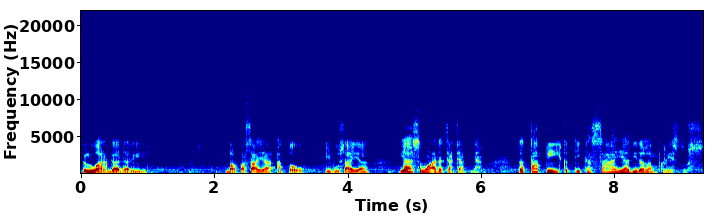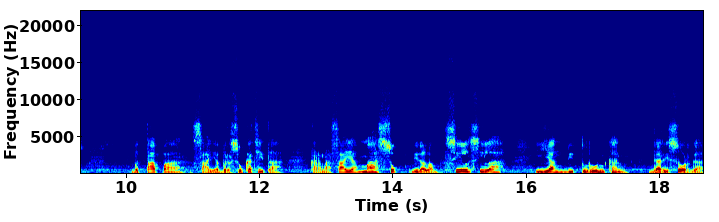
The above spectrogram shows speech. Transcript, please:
keluarga dari bapak saya atau ibu saya, ya semua ada cacatnya. Tetapi ketika saya di dalam Kristus, betapa saya bersuka cita karena saya masuk di dalam silsilah yang diturunkan dari sorga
